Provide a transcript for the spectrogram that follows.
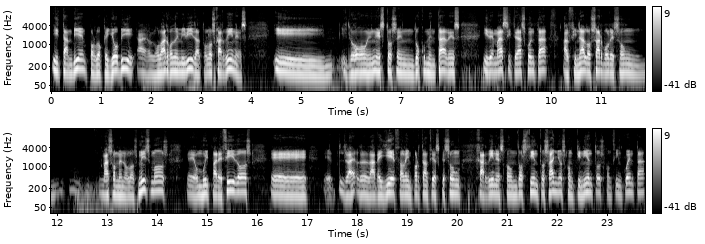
y también por lo que yo vi a lo largo de mi vida, todos los jardines y, luego en estos en documentales y demás, si te das cuenta, al final los árboles son más o menos los mismos eh, o muy parecidos. Eh, eh, la, belleza, la importancia es que son jardines con 200 años, con 500, con 50.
